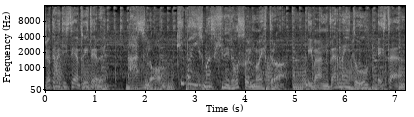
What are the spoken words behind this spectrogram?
¿ya te metiste a Twitter? Hazlo. ¿Qué país más generoso el nuestro? Iván, Verne y tú están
